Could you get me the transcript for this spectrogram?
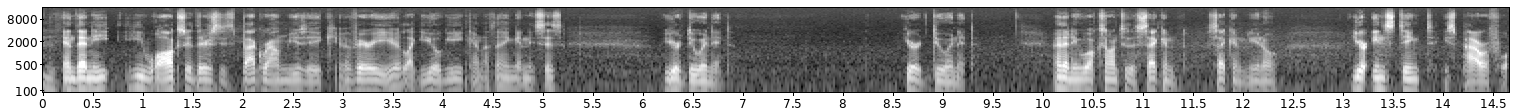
Mhm. And then he, he walks, there's this background music, a very uh, like yogi kind of thing, and he says, You're doing it. You're doing it. And then he walks on to the second, second, you know, your instinct is powerful.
